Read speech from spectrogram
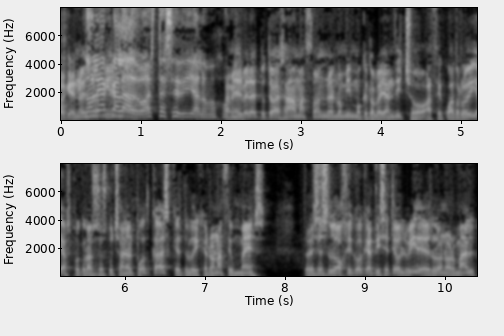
no no le ha calado hasta ese día a lo mejor. También es verdad, tú te vas a Amazon, no es lo mismo que te lo hayan dicho hace cuatro días porque lo has escuchado en el podcast que te lo dijeron hace un mes. Entonces es lógico que a ti se te olvide, es lo normal.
